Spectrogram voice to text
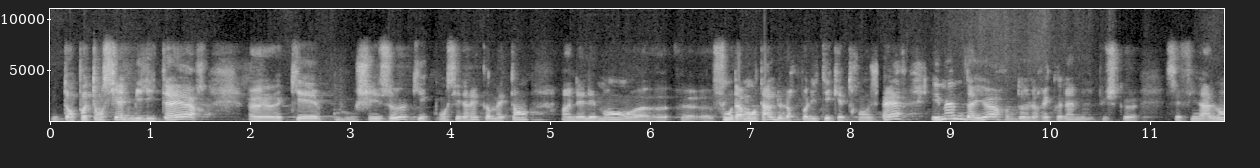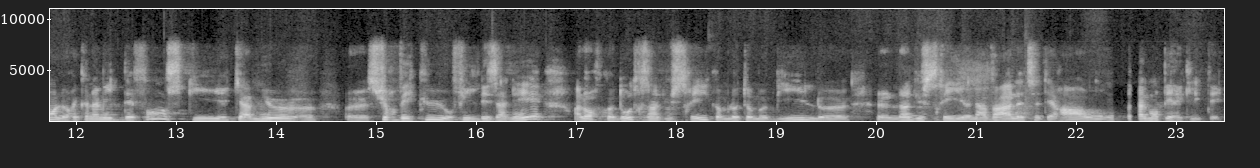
d'un potentiel militaire euh, qui est chez eux, qui est considéré comme étant un élément euh, fondamental de leur politique étrangère et même d'ailleurs de leur économie, puisque c'est finalement leur économie de défense qui, qui a mieux survécu au fil des années, alors que d'autres industries comme l'automobile, l'industrie navale, etc., ont totalement périclité.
